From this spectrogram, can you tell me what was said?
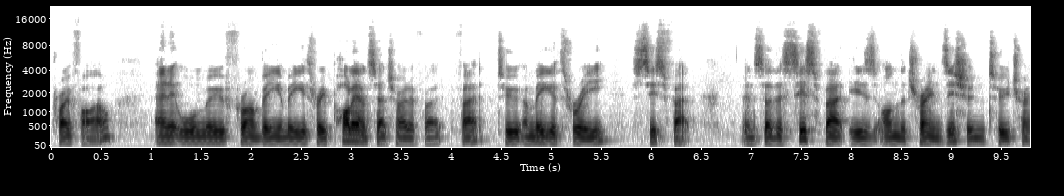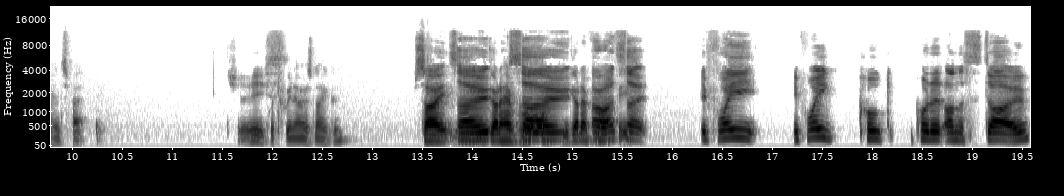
profile, and it will move from being omega three polyunsaturated fat, fat to omega three cis fat. And so the cis fat is on the transition to trans fat, jeez. which we know is no good. So, So you've got to have so, raw. You've got to have all raw right, fish. So if we if we cook put it on the stove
